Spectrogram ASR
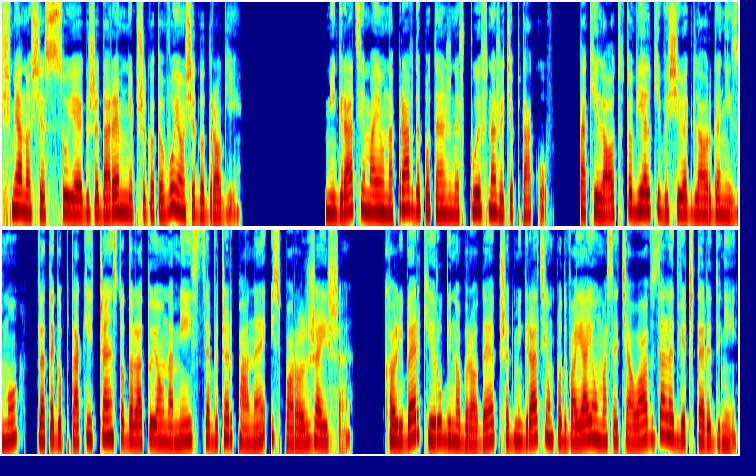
śmiano się z sujek, że daremnie przygotowują się do drogi. Migracje mają naprawdę potężny wpływ na życie ptaków. Taki lot to wielki wysiłek dla organizmu, dlatego ptaki często dolatują na miejsce wyczerpane i sporo lżejsze. Koliberki rubinobrode przed migracją podwajają masę ciała w zaledwie 4 dni.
